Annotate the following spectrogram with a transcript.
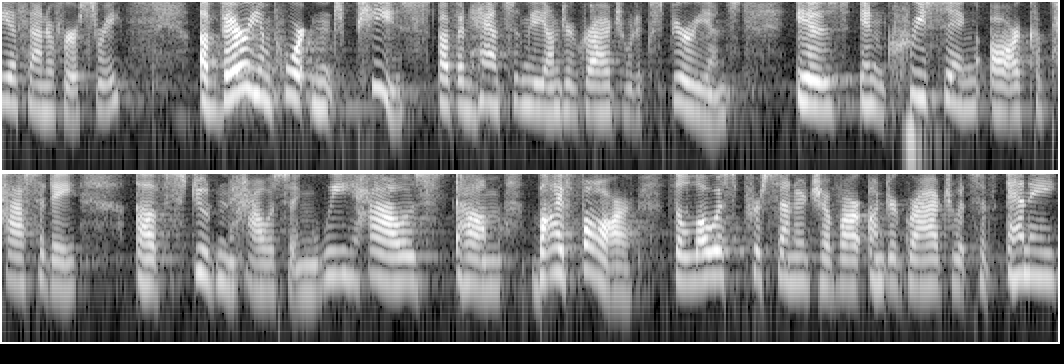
150th anniversary. A very important piece of enhancing the undergraduate experience is increasing our capacity of student housing. We house, um, by far, the lowest percentage of our undergraduates of any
